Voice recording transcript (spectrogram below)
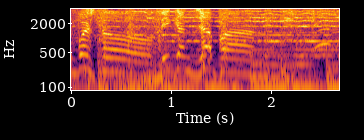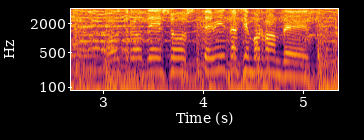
Supuesto. Big Japan. Otro de esos temitas importantes.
